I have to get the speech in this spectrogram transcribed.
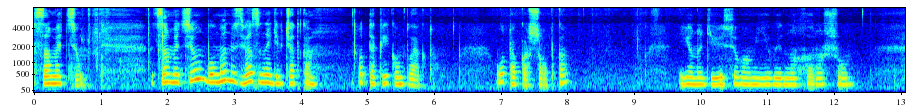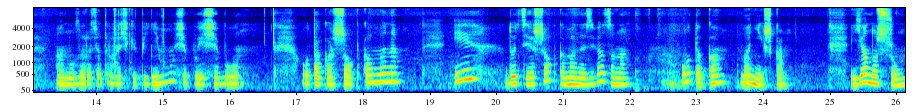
саме цю? Саме цю, бо в мене зв'язаний, дівчатка, от такий комплект. Отака шапка. Я надіюся, вам її видно хорошо. А ну, зараз я трошечки підніму, щоб вище було. Отака шапка в мене. І до цієї шапки в мене зв'язана отака маніжка. Я ношу,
